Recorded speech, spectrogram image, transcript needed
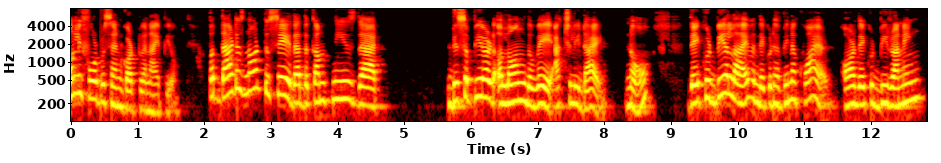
only 4% got to an IPO. But that is not to say that the companies that disappeared along the way actually died. No, they could be alive and they could have been acquired, or they could be running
